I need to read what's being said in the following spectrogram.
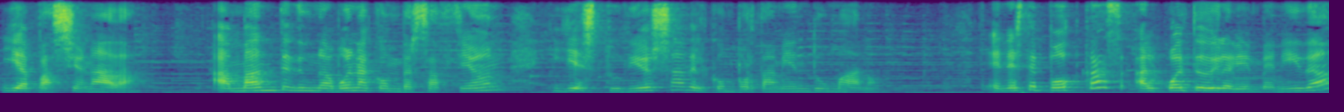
y apasionada, amante de una buena conversación y estudiosa del comportamiento humano. En este podcast, al cual te doy la bienvenida,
